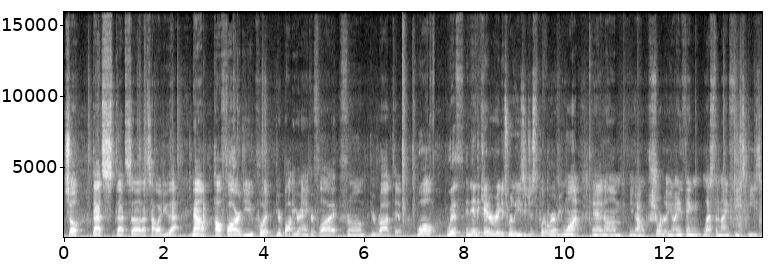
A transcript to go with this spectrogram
So that's that's uh, that's how I do that. Now, how far do you put your your anchor fly from your rod tip? Well, with an indicator rig, it's really easy just to put it wherever you want, and um, you know, short, you know, anything less than nine feet is easy.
